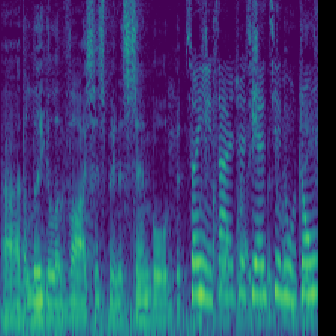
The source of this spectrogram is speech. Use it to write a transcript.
the legal advice has been assembled. 所以在这些记录中，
